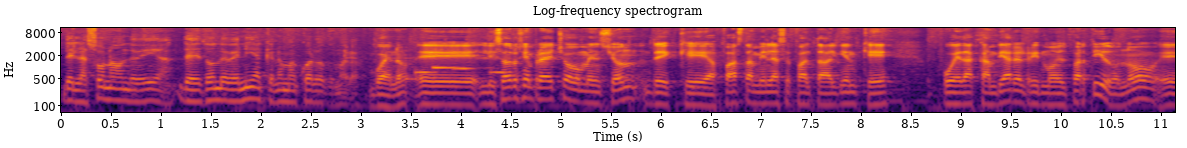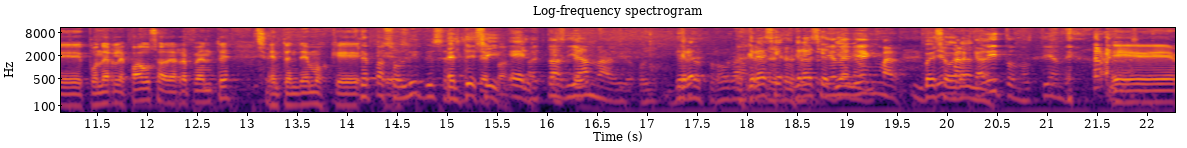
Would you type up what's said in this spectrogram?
de la zona donde veía, de donde venía, que no me acuerdo cómo era. Bueno, eh, Lisandro siempre ha hecho mención de que a FAS también le hace falta alguien que pueda cambiar el ritmo del partido, ¿no? Eh, ponerle pausa de repente. Entendemos que. ¿Qué pasó, Liz? Dice. El, sí, él. Ahí está este, Diana viendo el programa. Gracias, gracias, tiene Bien, bien marcadito nos tiene. Eh,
